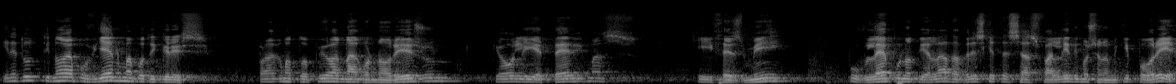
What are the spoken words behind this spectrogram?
είναι τούτη την ώρα που βγαίνουμε από την κρίση. Πράγμα το οποίο αναγνωρίζουν και όλοι οι εταίροι μας και οι θεσμοί που βλέπουν ότι η Ελλάδα βρίσκεται σε ασφαλή δημοσιονομική πορεία,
